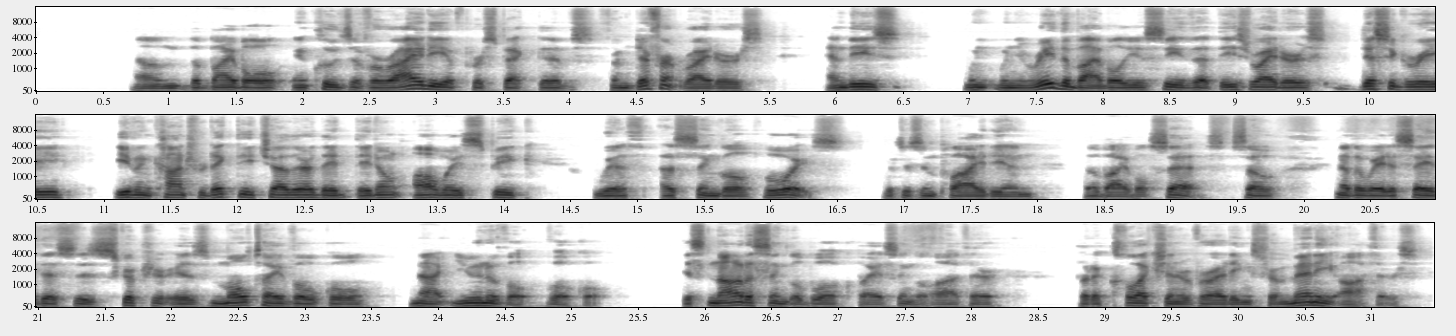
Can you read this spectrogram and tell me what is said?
Um, the Bible includes a variety of perspectives from different writers, and these, when, when you read the Bible, you see that these writers disagree, even contradict each other. They, they don't always speak with a single voice, which is implied in the Bible says. So another way to say this is Scripture is multivocal not univocal. It's not a single book by a single author, but a collection of writings from many authors.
